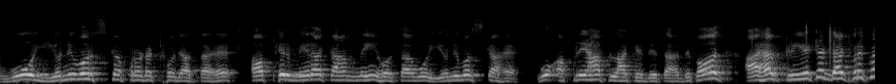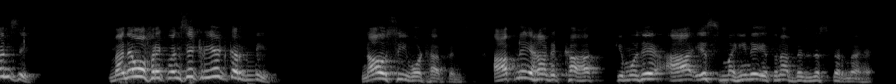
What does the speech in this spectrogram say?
वो यूनिवर्स का प्रोडक्ट हो जाता है। और फिर मेरा काम नहीं होता वो यूनिवर्स का है। वो अपने आप ला के देता है। Because I have created that frequency मैंने वो फ्रीक्वेंसी क्रिएट कर दी। नाउ सी वॉट हैपेंस आपने यहाँ रखा कि मुझे आ, इस महीने इतना बिज़नेस करना है।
